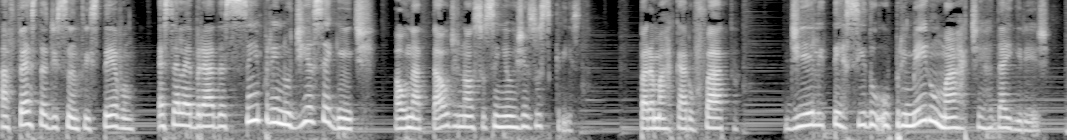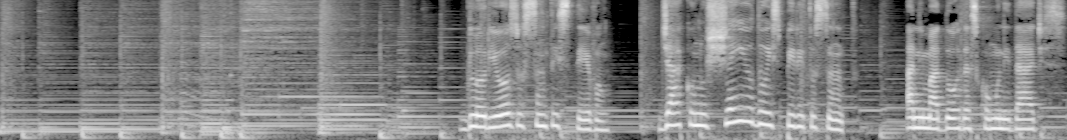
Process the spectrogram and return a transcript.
A festa de Santo Estevão é celebrada sempre no dia seguinte ao Natal de Nosso Senhor Jesus Cristo, para marcar o fato de ele ter sido o primeiro mártir da Igreja. Glorioso Santo Estevão, diácono cheio do Espírito Santo, animador das comunidades,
